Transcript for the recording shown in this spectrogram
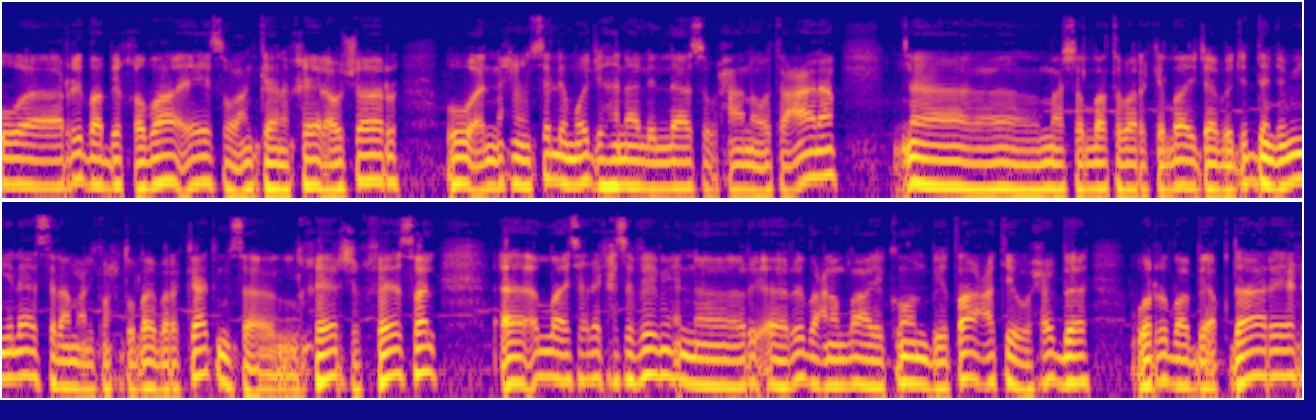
والرضا بقضائه سواء كان خير أو شر هو أن نحن نسلم وجهنا لله سبحانه وتعالى. آه ما شاء الله تبارك الله إجابة جدا جميلة، السلام عليكم ورحمة الله وبركاته، مساء الخير شيخ فيصل. آه الله يسعدك حسب فهمي أن الرضا عن الله يكون بطاعته وحبه والرضا بأقداره.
